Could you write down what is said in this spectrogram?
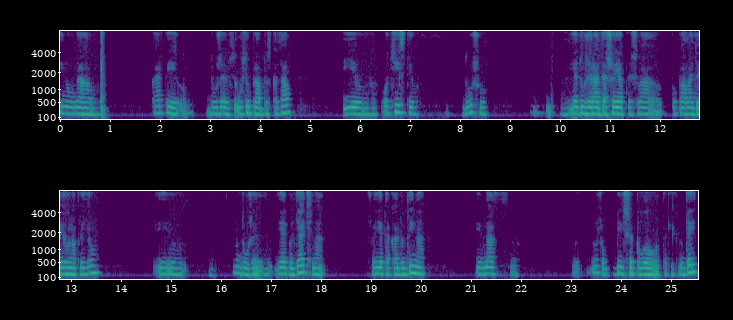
кинув на карти, дуже всю- усю правду сказав і очистив душу. Я дуже рада, що я прийшла, попала до його на прийом. І ну, дуже я вдячна, що є така людина, і в нас ну, щоб більше було таких людей.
